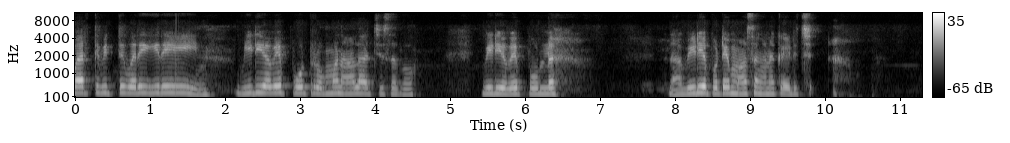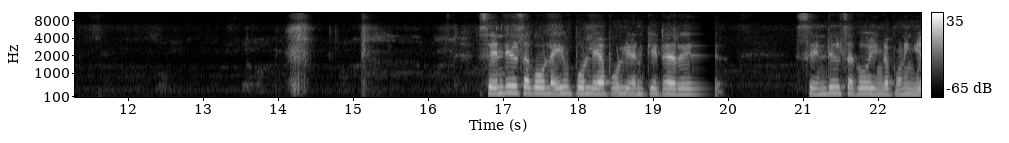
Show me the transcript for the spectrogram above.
பார்த்து விட்டு வருகிறேன். வீடியோவே போட்டு ரொம்ப நாள் ஆச்சு சகோ. வீடியோவே போடல. நான் வீடியோ போட்டே மாதம் கணக்கு ஆயிடுச்சு செந்தில் சகோ லைவ் போடலையா? போடலையான்னு கேட்டார். செந்தில் சகோ எங்கே போனீங்க?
